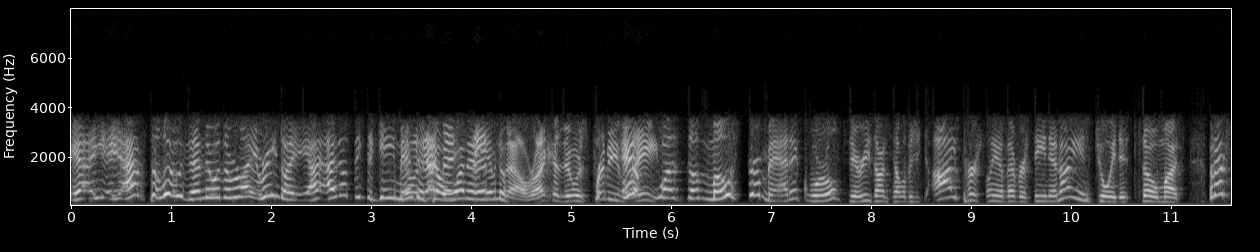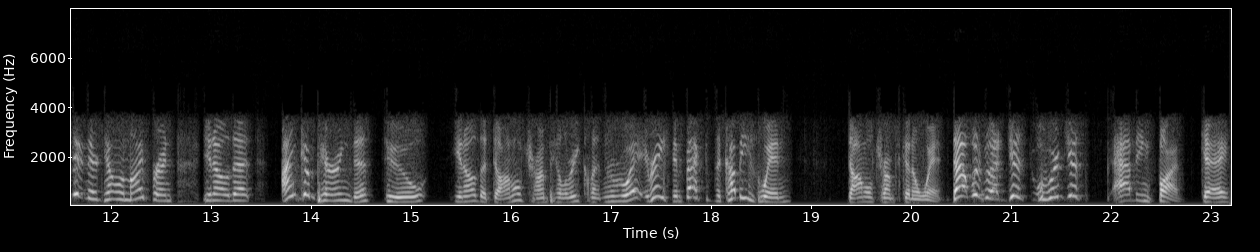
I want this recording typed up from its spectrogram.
Yeah, yeah, absolutely. Then there was a rain delay. I, I don't think the game No, ended until makes one a.m. now, right? Because it was pretty It late. It was the most dramatic World Series on television I personally have ever seen, and I enjoyed it so much. But I'm sitting there telling my friend, you know, that I'm comparing this to, you know, the Donald Trump Hillary Clinton race. In fact, if the Cubbies win, Donald Trump's going to win. That was what just we're just having fun, okay?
